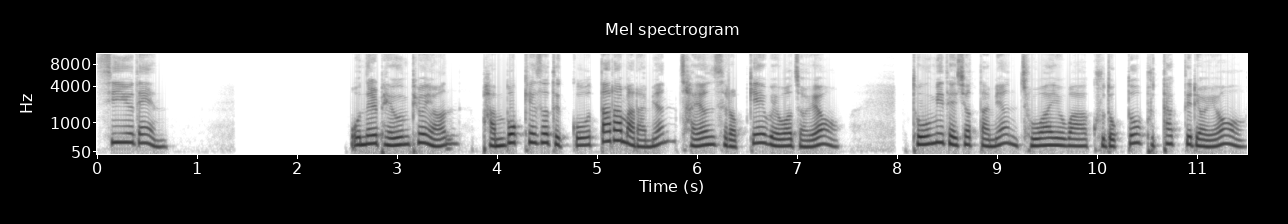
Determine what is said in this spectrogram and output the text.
See you then. 오늘 배운 표현 반복해서 듣고 따라 말하면 자연스럽게 외워져요. 도움이 되셨다면 좋아요와 구독도 부탁드려요.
